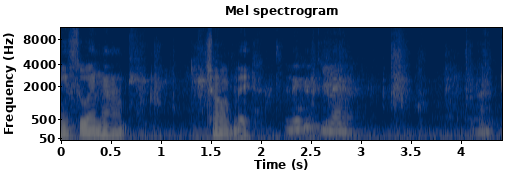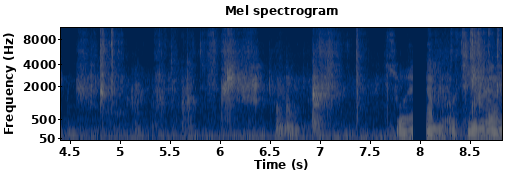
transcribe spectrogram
นี่สวยมาก ชอบเลยอันนี้คือกี่เลน สวยครับ สีเหลือง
